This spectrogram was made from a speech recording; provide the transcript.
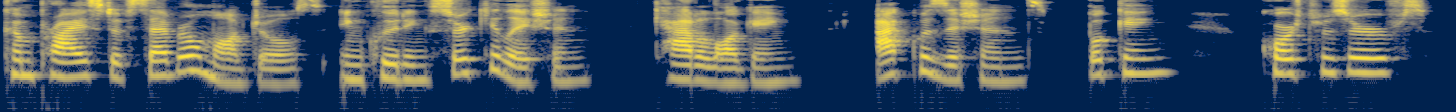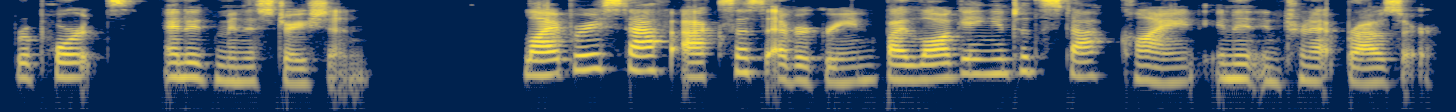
comprised of several modules including circulation, cataloging, acquisitions, booking, course reserves, reports, and administration. Library staff access Evergreen by logging into the staff client in an internet browser.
